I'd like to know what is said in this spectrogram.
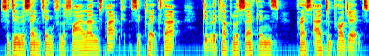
So do the same thing for the firelands pack so click that give it a couple of seconds press add to project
